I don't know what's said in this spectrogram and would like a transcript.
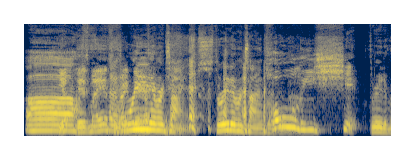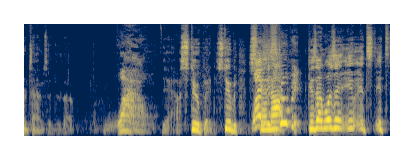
Uh, yep. There's my answer right three there. different times. Three different times. I did that. Holy shit! Three different times I did that. Wow. Yeah, stupid, stupid. Why is it stupid? Because I wasn't. It, it's it's.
